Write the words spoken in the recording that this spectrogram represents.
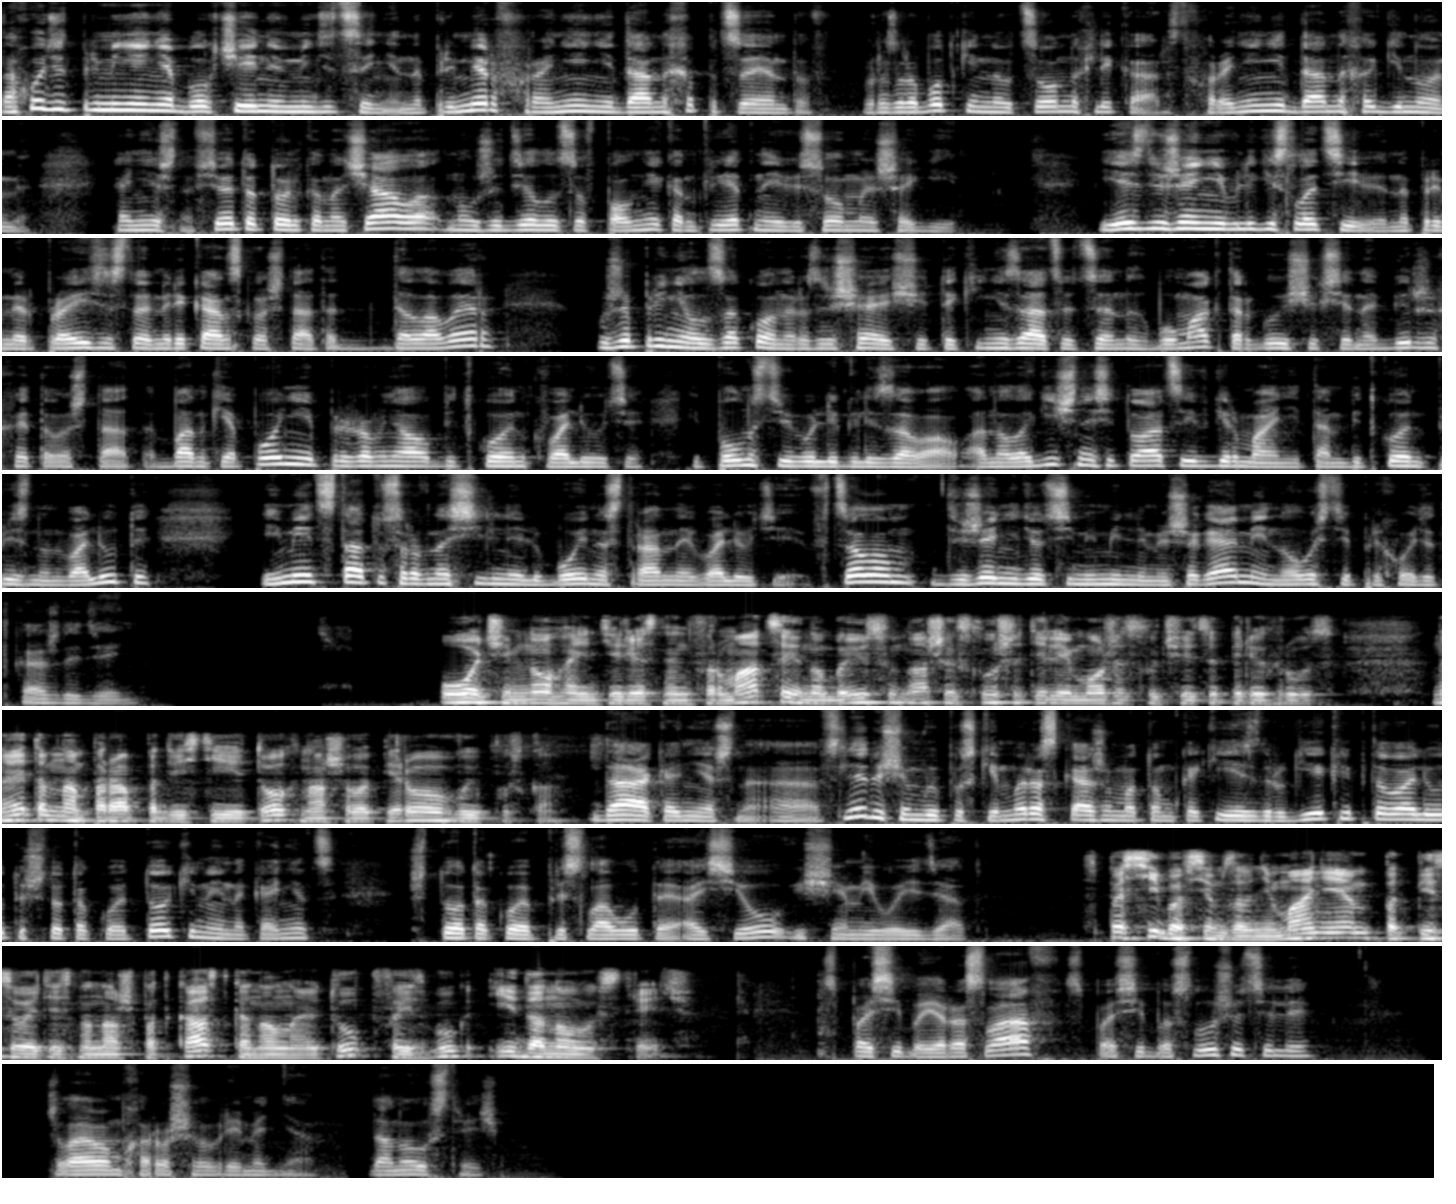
Находит применение блокчейна в медицине, например, в хранении данных о пациентах, в разработке инновационных лекарств, в хранении данных о геноме. Конечно, все это только начало, но уже делаются вполне конкретные весомые шаги. Есть движение в легислативе, например, правительство американского штата Делавер уже приняло закон, разрешающий токенизацию ценных бумаг, торгующихся на биржах этого штата. Банк Японии приравнял биткоин к валюте и полностью его легализовал. Аналогичная ситуация и в Германии. Там биткоин признан валютой и имеет статус равносильный любой иностранной валюте. В целом, движение идет семимильными шагами, и новости приходят каждый день. Очень много интересной информации, но боюсь у наших слушателей может случиться перегруз. На этом нам пора подвести итог нашего первого выпуска. Да, конечно. А в следующем выпуске мы расскажем о том, какие есть другие криптовалюты, что такое токены и, наконец, что такое пресловутое ICO и с чем его едят. Спасибо всем за внимание. Подписывайтесь на наш подкаст, канал на YouTube, Facebook и до новых встреч. Спасибо, Ярослав. Спасибо, слушатели. Желаю вам хорошего времени дня. До новых встреч.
